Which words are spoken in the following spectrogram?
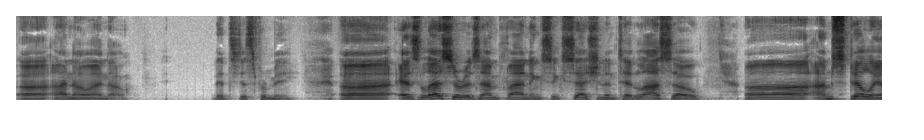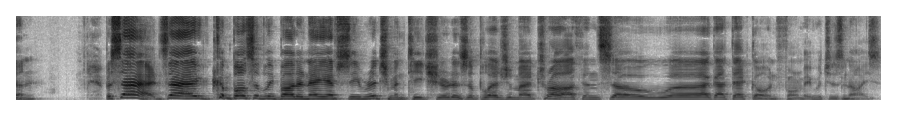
Uh, I know, I know. That's just for me. Uh, as lesser as I'm finding Succession and Ted Lasso, uh, I'm still in. Besides, I compulsively bought an AFC Richmond t shirt as a pledge of my troth, and so uh, I got that going for me, which is nice.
